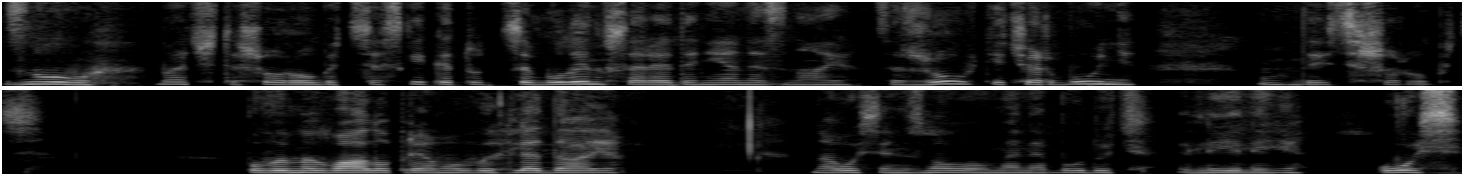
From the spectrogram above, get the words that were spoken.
Знову, бачите, що робиться. Скільки тут цибулин всередині, я не знаю. Це жовті, червоні. О, дивіться, що робиться. Повимивало прямо виглядає. На осінь знову в мене будуть лілії. Ось.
